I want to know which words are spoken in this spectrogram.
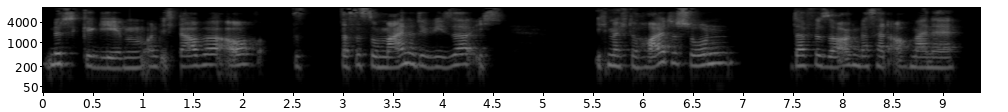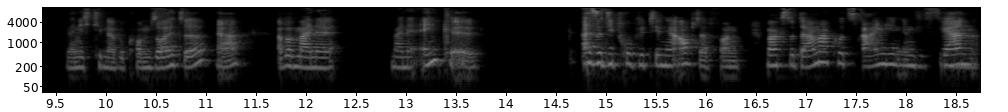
mitgegeben. Und ich glaube auch, das, das ist so meine Devise, ich, ich möchte heute schon dafür sorgen, dass halt auch meine, wenn ich Kinder bekommen sollte, ja, aber meine meine Enkel, also die profitieren ja auch davon. Magst du da mal kurz reingehen, inwiefern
